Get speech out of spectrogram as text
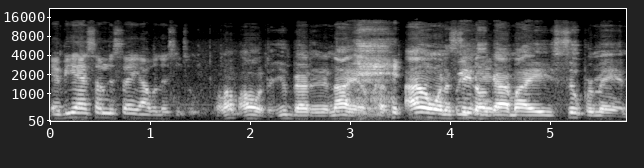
If he has something to say, I would listen to it. Well, I'm older. You're better than I am. I don't want to see no guy my age, Superman,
